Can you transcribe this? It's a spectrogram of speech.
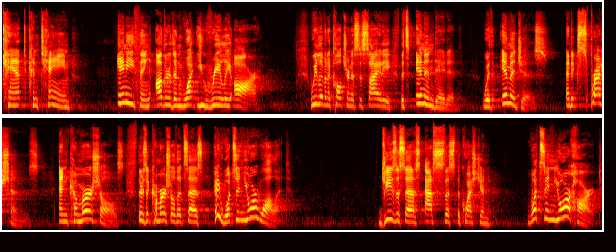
can't contain anything other than what you really are. We live in a culture and a society that's inundated with images and expressions and commercials. There's a commercial that says, Hey, what's in your wallet? Jesus asks us the question, What's in your heart?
